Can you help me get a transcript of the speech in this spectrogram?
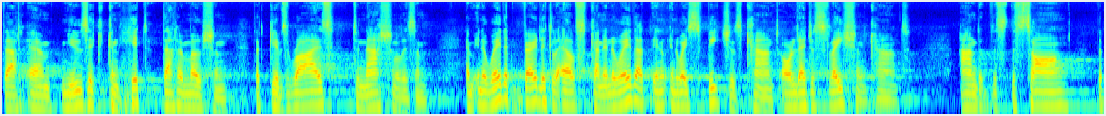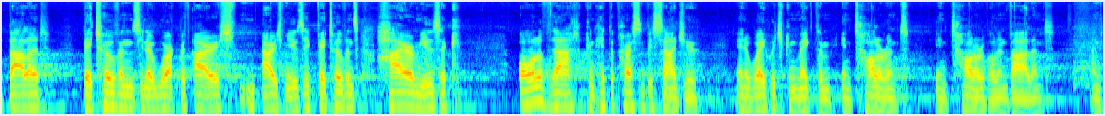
that um, music can hit that emotion that gives rise to nationalism um, in a way that very little else can, in a way that, in, in a way, speeches can't or legislation can't. And the, the song, the ballad, Beethoven's you know, work with Irish, Irish music, Beethoven's higher music, all of that can hit the person beside you in a way which can make them intolerant intolerable and violent and,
